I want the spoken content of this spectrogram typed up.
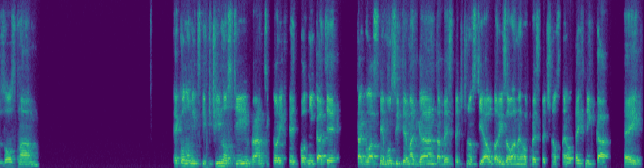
zoznam ekonomických činností, v rámci ktorých keď podnikáte, tak vlastne musíte mať garanta bezpečnosti autorizovaného bezpečnostného technika, hej,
